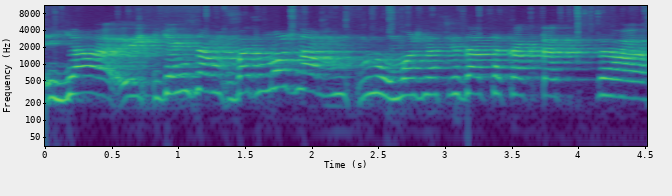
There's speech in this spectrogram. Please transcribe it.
Я, э, я не знаю, возможно, м, ну, можно связаться как-то с э,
